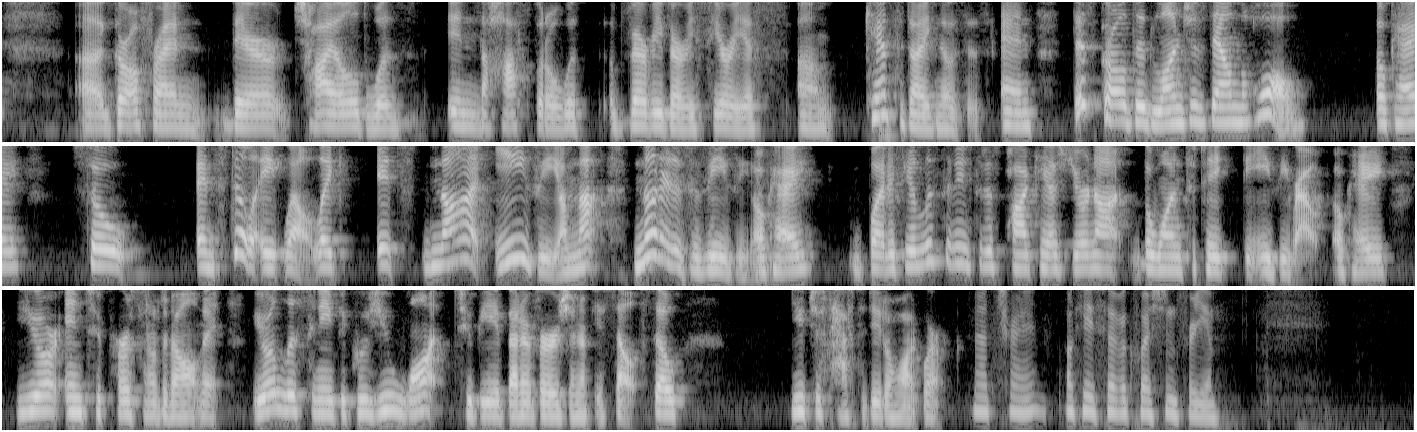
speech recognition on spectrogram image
a girlfriend, their child was in the hospital with a very, very serious um, cancer diagnosis. And this girl did lunges down the hall. Okay. So, and still ate well. Like, it's not easy. I'm not, none of this is easy. Okay. But if you're listening to this podcast, you're not the one to take the easy route. Okay. You're into personal development. You're listening because you want to be a better version of yourself. So, you just have to do the hard work. That's right. Okay. So, I have a question for you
